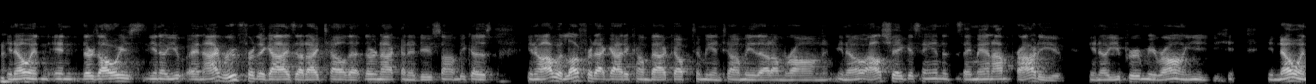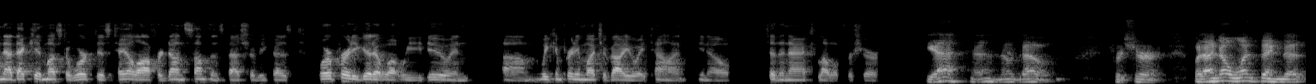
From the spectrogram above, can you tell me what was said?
you know, and, and there's always, you know, you and I root for the guys that I tell that they're not going to do something because, you know, I would love for that guy to come back up to me and tell me that I'm wrong. You know, I'll shake his hand and say, man, I'm proud of you. You know, you proved me wrong. You, you knowing that that kid must have worked his tail off or done something special because we're pretty good at what we do and um, we can pretty much evaluate talent, you know, to the next level for sure. Yeah, yeah, no doubt, for sure. But I know one thing that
